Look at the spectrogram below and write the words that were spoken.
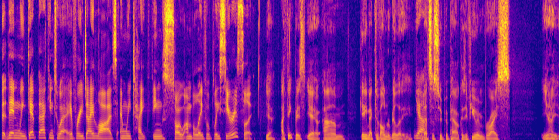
but then we get back into our everyday lives and we take things so unbelievably seriously. Yeah, I think, yeah, um, getting back to vulnerability, Yeah. that's a superpower because if you embrace, you know,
